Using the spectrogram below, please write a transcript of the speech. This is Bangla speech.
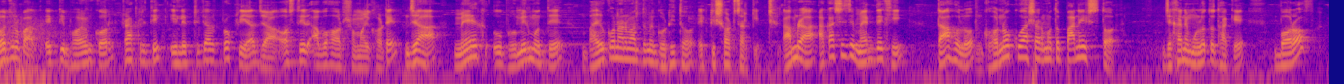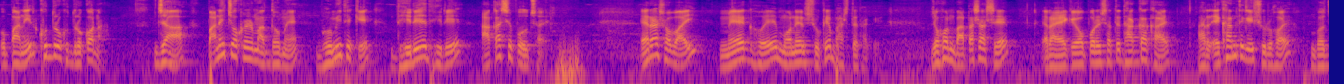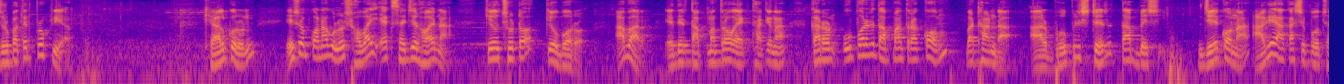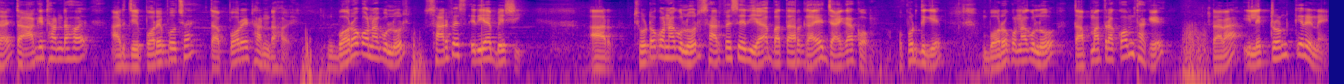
বজ্রপাত একটি ভয়ঙ্কর প্রাকৃতিক ইলেকট্রিক্যাল প্রক্রিয়া যা অস্থির আবহাওয়ার সময় ঘটে, যা মেঘ ও ভূমির মধ্যে বায়ুকণার মাধ্যমে গঠিত একটি শর্ট সার্কিট। আমরা আকাশে যে মেঘ দেখি, তা হলো ঘন কুয়াশার মতো পানির স্তর, যেখানে মূলত থাকে বরফ ও পানির ক্ষুদ্র ক্ষুদ্র কণা, যা পানি চক্রের মাধ্যমে ভূমি থেকে ধীরে ধীরে আকাশে পৌঁছায়। এরা সবাই মেঘ হয়ে মনের সুখে ভাসতে থাকে। যখন বাতাস আসে এরা একে অপরের সাথে ধাক্কা খায়, আর এখান থেকেই শুরু হয় বজ্রপাতের প্রক্রিয়া। খেয়াল করুন, এসব কণাগুলো সবাই এক সাইজের হয় না, কেউ ছোট, কেউ বড়। আবার এদের তাপমাত্রাও এক থাকে না, কারণ উপরের তাপমাত্রা কম বা ঠান্ডা, আর ভূপৃষ্ঠের তাপ বেশি। যে কণা আগে আকাশে পৌঁছায়, তা আগে ঠান্ডা হয়, আর যে পরে পৌঁছায়, তা পরে ঠান্ডা হয়। বড় কণাগুলোর সারফেস এরিয়া বেশি, আর ছোট কণাগুলোর সারফেস এরিয়া বা তার গায়ে জায়গা কম। অপরদিকে, বড় কণাগুলো তাপমাত্রা কম থাকে, তারা ইলেকট্রন কেড়ে নেয়।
